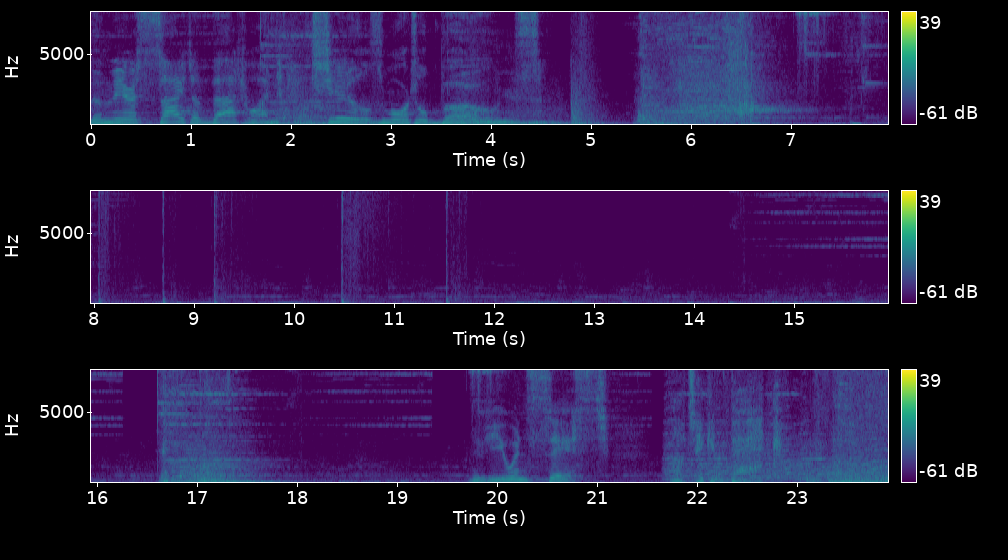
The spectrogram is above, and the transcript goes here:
The mere sight of that one chills mortal bones. Insist, I'll take it back.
